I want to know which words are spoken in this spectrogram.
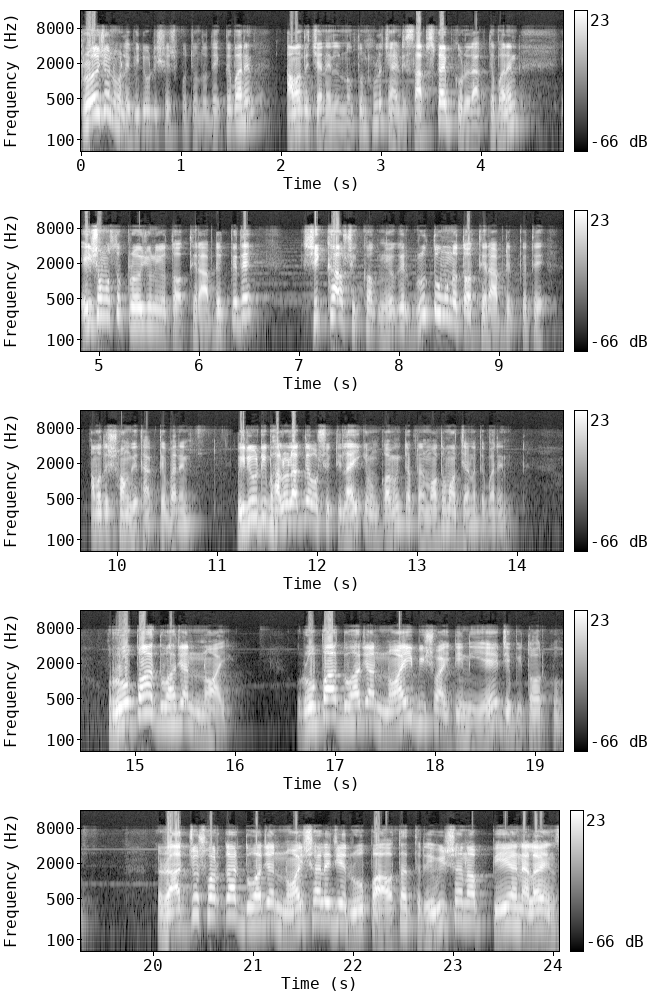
প্রয়োজন হলে ভিডিওটি শেষ পর্যন্ত দেখতে পারেন। আমাদের চ্যানেলে নতুন হলে চ্যানেলটি সাবস্ক্রাইব করে রাখতে পারেন। এই সমস্ত প্রয়োজনীয় তথ্যের আপডেট পেতে শিক্ষা ও শিক্ষক নিয়োগের গুরুত্বপূর্ণ তথ্যের আপডেট পেতে আমাদের সঙ্গে থাকতে পারেন। ভিডিওটি ভালো লাগলে অবশ্যই একটি লাইক এবং কমেন্ট আপনার মতামত জানাতে পারেন। রোপা দু নয়, রোপা দু নয় বিষয়টি নিয়ে যে বিতর্ক। রাজ্য সরকার দু নয় সালে যে রোপা, অর্থাৎ revision of pay and alliance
